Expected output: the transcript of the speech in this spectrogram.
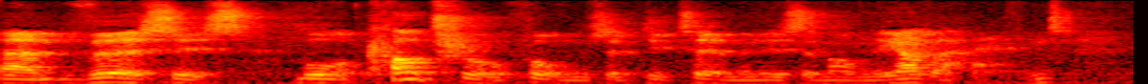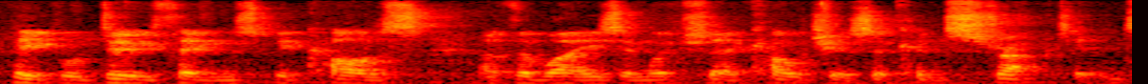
um, versus more cultural forms of determinism on the other hand. People do things because of the ways in which their cultures are constructed.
